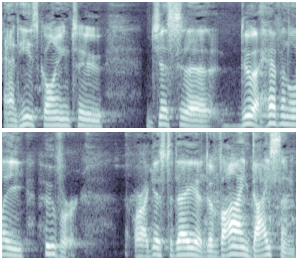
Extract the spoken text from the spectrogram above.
and he's going to just uh, do a heavenly Hoover, or I guess today a divine Dyson,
